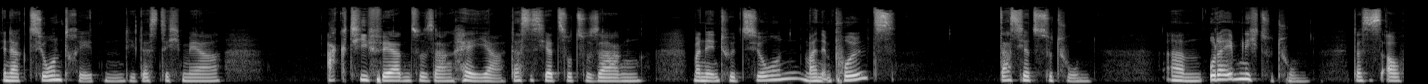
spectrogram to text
in Aktion treten. Die lässt dich mehr aktiv werden, zu sagen, hey, ja, das ist jetzt sozusagen meine Intuition, mein Impuls, das jetzt zu tun ähm, oder eben nicht zu tun. Das ist auch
